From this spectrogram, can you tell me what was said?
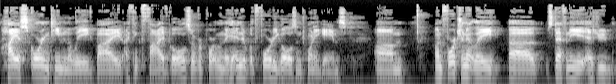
highest scoring team in the league by I think five goals over Portland. They ended up with 40 goals in 20 games. Um, unfortunately, uh, Stephanie, as you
